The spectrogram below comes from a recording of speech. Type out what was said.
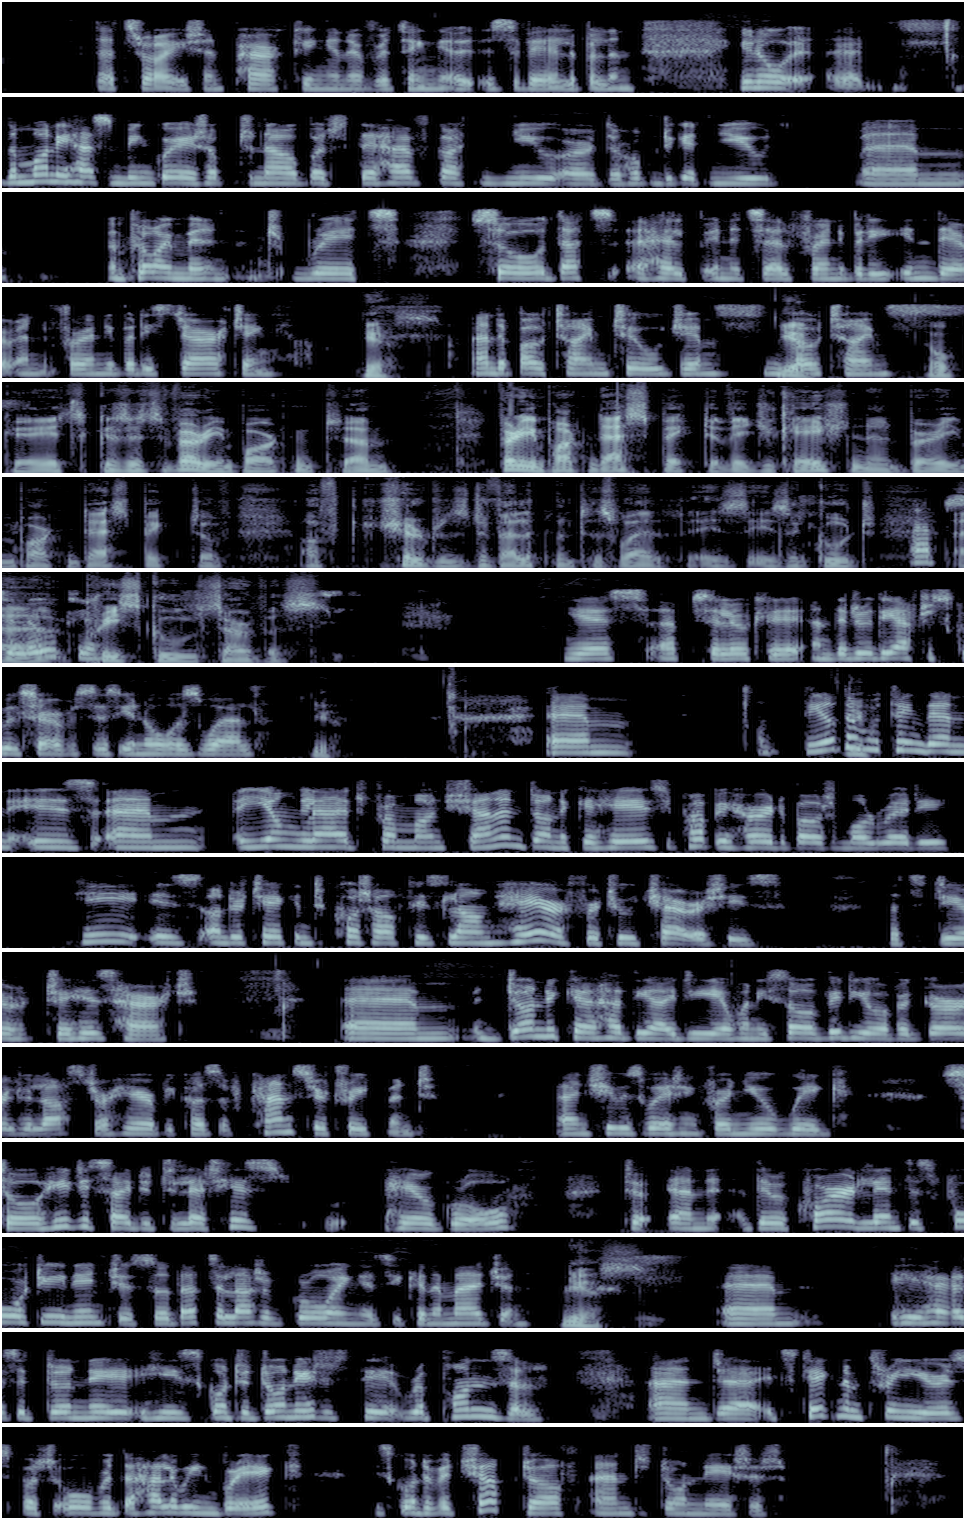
That's right, and parking and everything is available. And you know, uh, the money hasn't been great up to now, but they have got new, or they're hoping to get new um, employment rates. So that's a help in itself for anybody in there and for anybody starting. Yes. And about time too, Jim. Yeah. About time. Okay, it's because it's a very important, um, very important aspect of education and very important aspect of of children's development as well. Is is a good uh, absolutely uh, preschool service. Yes, absolutely, and they do the after school services, you know, as well. Yeah. Um, the other yeah. thing then is um, a young lad from Mount Shannon, Donncha Hayes. You probably heard about him already. He is undertaking to cut off his long hair for two charities that's dear to his heart. Um, Donncha had the idea when he saw a video of a girl who lost her hair because of cancer treatment and she was waiting for a new wig. So he decided to let his hair grow. To, and the required length is 14 inches, so that's a lot of growing, as you can imagine. Yes. Um, he has it donate. He's going to donate it to the Rapunzel, and uh, it's taken him three years. But over the Halloween break, he's going to have it chopped off and donated.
